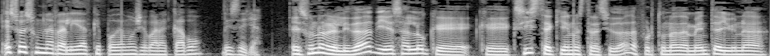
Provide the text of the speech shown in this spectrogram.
Eso es una realidad que podemos llevar a cabo desde ya. Es una realidad y es algo que, que existe aquí en nuestra ciudad. Afortunadamente hay una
